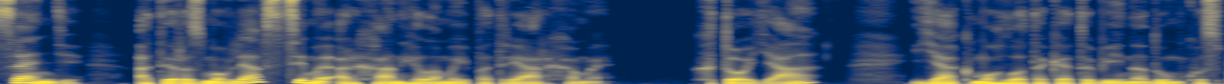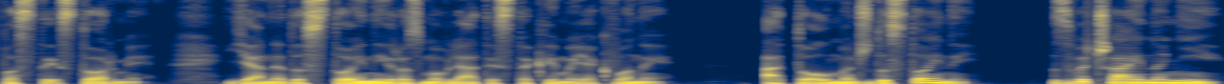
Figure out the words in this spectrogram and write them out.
Сенді, а ти розмовляв з цими архангелами і патріархами? Хто я? Як могло таке тобі на думку спасти Стормі? Я недостойний розмовляти з такими, як вони. А Толмедж достойний? Звичайно, ні.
